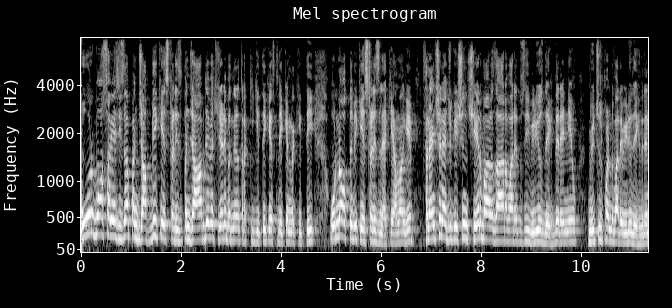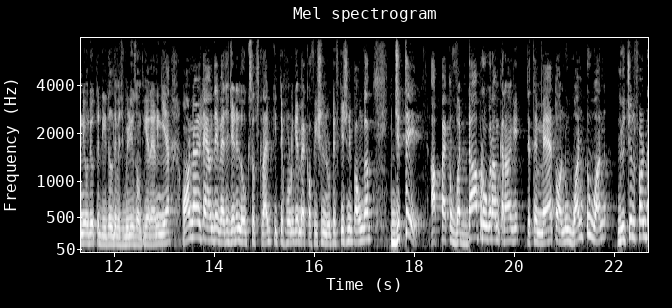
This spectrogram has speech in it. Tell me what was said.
ਹੋਰ ਬਹੁਤ ਸਾਰੀਆਂ ਚੀਜ਼ਾਂ, ਪੰਜਾਬੀ ਕੇਸ ਸਟੱਡੀਜ਼ ਪੰਜਾਬ ਦੇ ਵਿੱਚ ਜਿਹੜੇ ਬੰਦੇ ਨੇ ਤਰੱਕੀ ਕੀਤੀ, ਕਿਸ ਤਰੀਕੇ ਨਾਲ ਕੀਤੀ, ਉਹਨਾਂ ਉੱਤੇ ਵੀ ਕੇਸ ਸਟੱਡੀਜ਼ ਲੈ ਕੇ ਆਵਾਂਗੇ। ਫਾਈਨੈਂਸ਼ੀਅਲ ਐਜੂਕੇਸ਼ਨ ਸ਼ੇਅਰ ਬਾਜ਼ਾਰ ਬਾਰੇ ਤੁਸੀਂ ਵੀਡੀਓਜ਼ ਦੇਖਦੇ ਰਹਿੰਦੇ ਹੋ ਮਿਊਚੁਅਲ ਫੰਡ ਬਾਰੇ ਵੀਡੀਓ ਦੇਖਦੇ ਰਹਿੰਦੇ ਹੋ, ਉਹਦੇ ਉੱਤੇ ਡੀਟੇਲ ਦੇ ਵਿੱਚ ਵੀਡੀਓਜ਼ ਆਉਂਦੀਆਂ ਰਹਿਣਗੀਆਂ। ਆਉਣ ਵਾਲੇ ਟਾਈਮ ਦੇ ਵਿੱਚ ਜਿਹੜੇ ਲੋਕ ਸਬਸਕ੍ਰਾਈਬ ਕੀਤੇ ਹੋਣਗੇ, ਮੈਂ ਇੱਕ ਅਫੀਸ਼ੀਅਲ ਨੋਟੀਫਿਕੇਸ਼ਨ ਪਾਉਂਗਾ ਜਿੱਥੇ ਆਪਾਂ ਇੱਕ ਵੱਡਾ ਪ੍ਰੋਗਰਾਮ ਕਰਾਂਗੇ, ਜਿੱਥੇ ਮੈਂ ਤੁਹਾਨੂੰ 1 to 1 mutual fund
